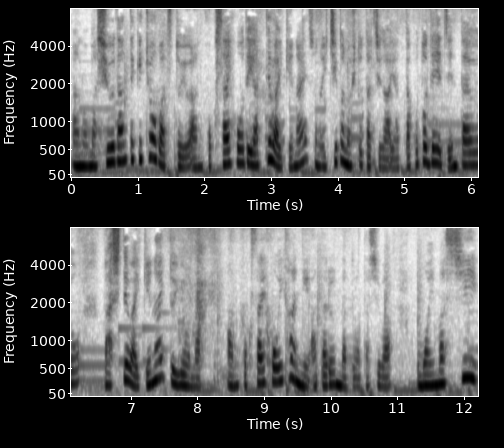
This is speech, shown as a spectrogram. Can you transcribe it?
あの、まあ、集団的懲罰というあの国際法でやってはいけない、その一部の人たちがやったことで全体を罰してはいけないというような、あの、国際法違反に当たるんだと私は思いますし、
